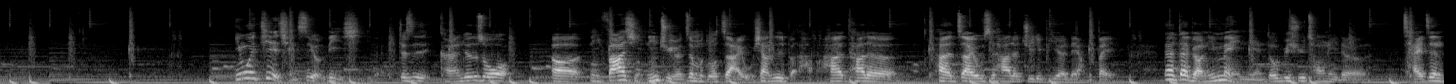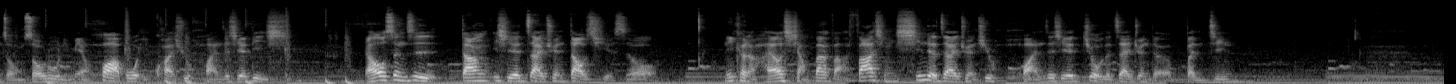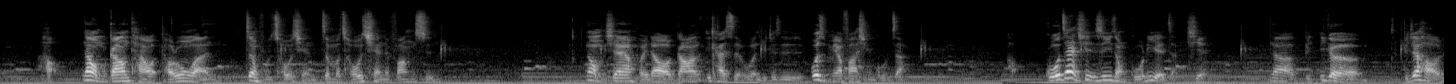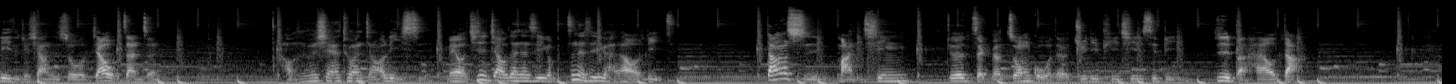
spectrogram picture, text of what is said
因为借钱是有利息的，就是可能就是说。呃，你发行，你举了这么多债务，像日本哈，它它的它的债务是它的 GDP 的两倍，那代表你每年都必须从你的财政总收入里面划拨一块去还这些利息，然后甚至当一些债券到期的时候，你可能还要想办法发行新的债券去还这些旧的债券的本金。好，那我们刚刚讨讨论完政府筹钱怎么筹钱的方式。那我们现在回到刚刚一开始的问题，就是为什么要发行国债？好，国债其实是一种国力的展现。那比一个比较好的例子，就像是说甲午战争。好，因为现在突然讲到历史，没有，其实甲午战争是一个真的是一个很好的例子。当时满清就是整个中国的 GDP 其实是比日本还要大，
